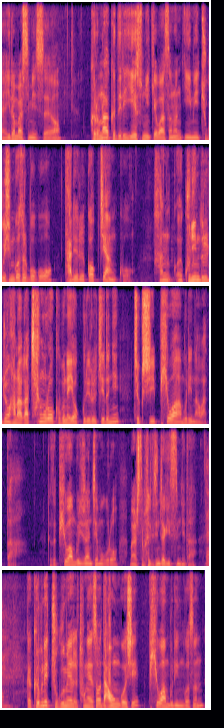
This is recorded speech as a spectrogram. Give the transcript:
예, 이런 말씀이 있어요. 그러나 그들이 예수님께 와서는 이미 죽으신 것을 보고 다리를 꺾지 않고 한 어, 군인들 중 하나가 창으로 그분의 옆구리를 찌르니 즉시 피와 물이 나왔다. 그래서 피와 물이라는 제목으로 말씀을 드린 적이 있습니다. 네. 그러니까 그분의 죽음을 통해서 나온 것이 피와 물인 것은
